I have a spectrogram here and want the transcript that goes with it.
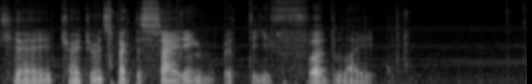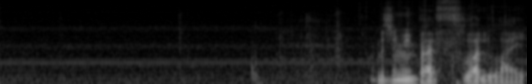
Okay, try to inspect the siding with the floodlight. What does it mean by floodlight?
